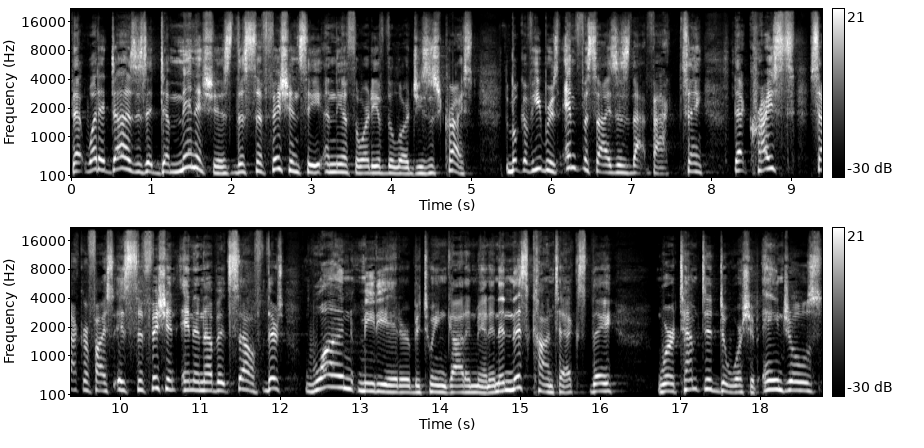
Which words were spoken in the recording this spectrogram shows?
that what it does is it diminishes the sufficiency and the authority of the Lord Jesus Christ. The book of Hebrews emphasizes that fact, saying, that Christ's sacrifice is sufficient in and of itself. There's one mediator between God and man. And in this context, they were tempted to worship angels,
